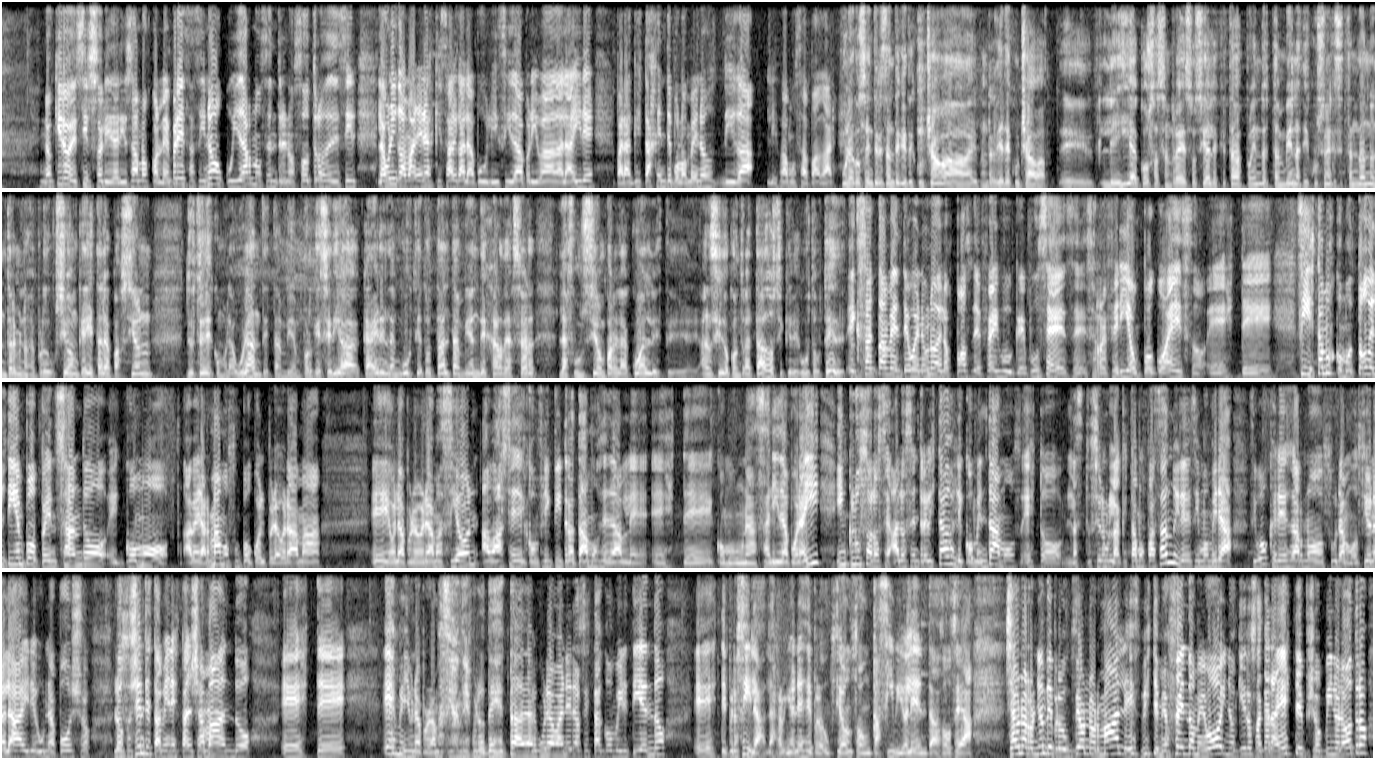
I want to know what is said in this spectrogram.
no quiero decir solidarizarnos con la empresa, sino cuidarnos entre nosotros de decir, la única manera es que salga la publicidad privada al aire para que esta gente por lo menos diga, les vamos a pagar. Una cosa interesante que te escuchaba, en realidad te escuchaba, eh, leía cosas en redes sociales que estabas poniendo, es también las discusiones que se están dando en términos de producción, que ahí está la pasión de ustedes como laburantes también, porque sería caer en la angustia total también dejar de hacer la función para la cual este, han sido contratados y que les gusta a ustedes. Exactamente, bueno, uno de los posts de Facebook que puse se, refería un poco a eso. Este, sí, estamos como todo el tiempo pensando en cómo, a ver, armamos un poco el programa eh, o la programación a base del conflicto y tratamos de darle este, como una salida por ahí. Incluso a los, entrevistados le comentamos esto, la situación por la que estamos pasando y le decimos, mira, si vos querés darnos una moción al aire, un apoyo, los oyentes también están llamando, este, es medio una programación de protesta, de alguna manera se está convirtiendo. Este, pero sí, la- las reuniones de producción son casi violentas. O sea, ya una reunión de producción normal es, viste, me ofendo, me voy, no quiero sacar a este, yo opino lo otro.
